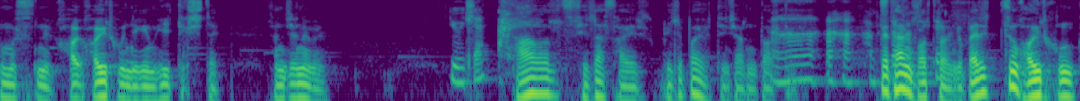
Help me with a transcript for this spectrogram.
хүмүүс нэг хоёр хүн нэг юм хийдэг штэ. Санаж байна уу? Юу илээ? Паул, Силас хоёр Филиппой хотын шоронд ордог. Аа, хамтдаа та нар бодоо ингээ баригдсан хоёр хүн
